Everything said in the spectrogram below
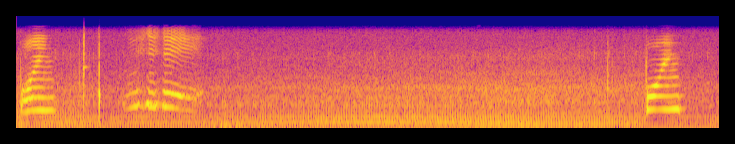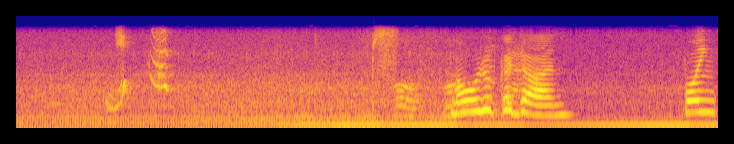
Point. Point. Oh, Mahulog ka dyan. Point.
